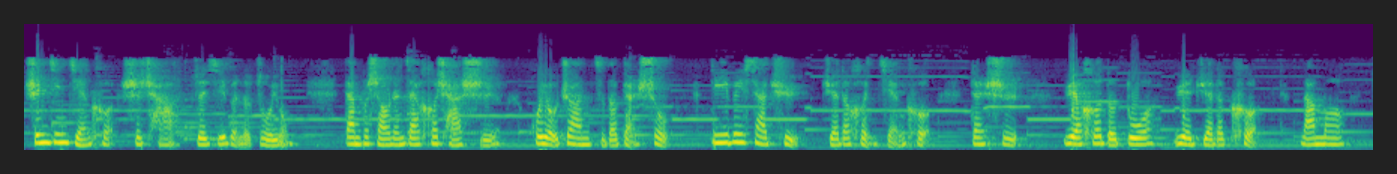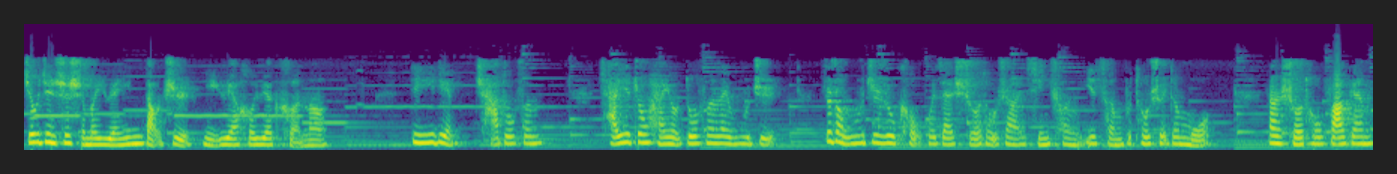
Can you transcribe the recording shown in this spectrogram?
生津解渴是茶最基本的作用，但不少人在喝茶时会有这样子的感受：第一杯下去觉得很解渴，但是越喝得多越觉得渴。那么究竟是什么原因导致你越喝越渴呢？第一点，茶多酚，茶叶中含有多酚类物质，这种物质入口会在舌头上形成一层不透水的膜，让舌头发干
